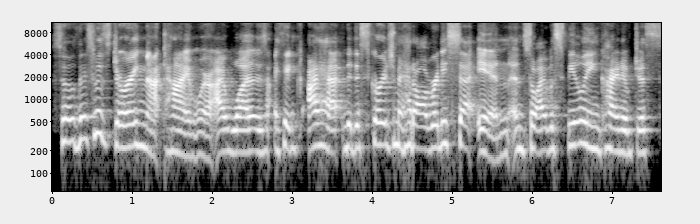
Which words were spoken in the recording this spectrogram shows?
so this was during that time where i was i think i had the discouragement had already set in and so i was feeling kind of just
